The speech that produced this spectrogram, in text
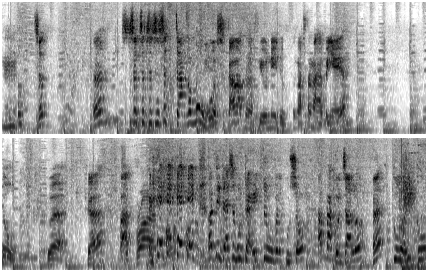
Hmm. Set. Hah? Set, set, set, set, set, cangkemmu. Wah, sekalat lah view ini tuh. Tengah-tengah HP-nya ya. Tuh, dua, tiga, empat. Oh, tidak semudah itu, Ferguson. Apa, Gonzalo? Hah? Kurohiko?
